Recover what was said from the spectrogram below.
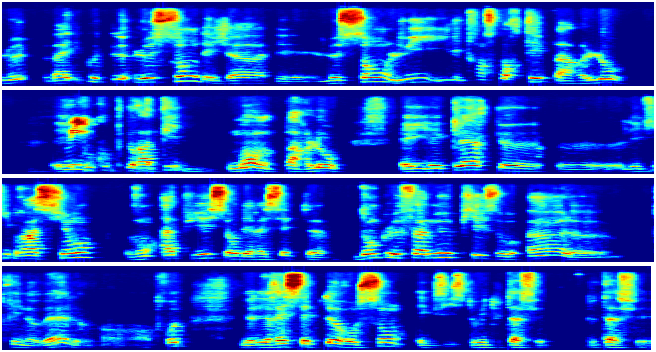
Le, bah, écoute, le, son déjà, le son, lui, il est transporté par l'eau et beaucoup plus rapidement par l'eau. Et il est clair que euh, les vibrations vont appuyer sur des récepteurs. Donc le fameux piezo 1, le prix Nobel, entre autres, il y a des récepteurs au son existent. Oui, tout à fait, tout à fait.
